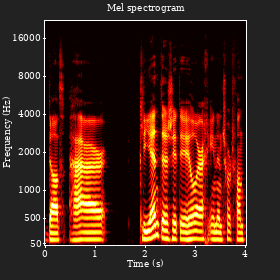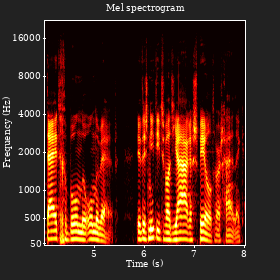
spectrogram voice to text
dat haar cliënten zitten heel erg in een soort van tijdgebonden onderwerp. Dit is niet iets wat jaren speelt waarschijnlijk.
